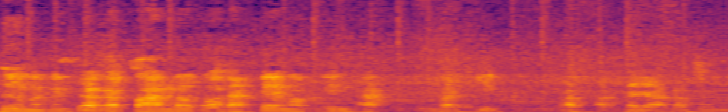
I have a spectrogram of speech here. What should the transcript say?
คือมันเป็นเครื่องอัดฟางเราก็ดัดแปลงมาเป็นอัดวัตถุครับอัดขยะครับผม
